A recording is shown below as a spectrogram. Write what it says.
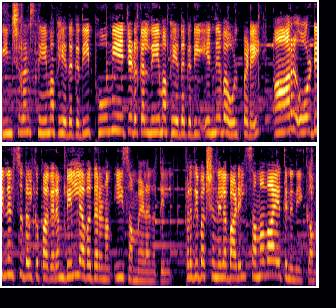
ഇൻഷുറൻസ് നിയമ ഭേദഗതി ഭൂമി ഏറ്റെടുക്കൽ നിയമ ഭേദഗതി എന്നിവ ഉൾപ്പെടെ ആറ് ഓർഡിനൻസുകൾക്ക് പകരം ബിൽ അവതരണം ഈ സമ്മേളനത്തിൽ. പ്രതിപക്ഷ നിലപാടിൽ സമവായത്തിന് നീക്കം.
